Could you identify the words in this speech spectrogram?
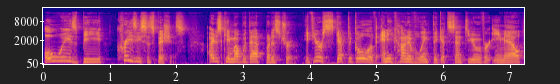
always be crazy suspicious. I just came up with that, but it's true. If you're skeptical of any kind of link that gets sent to you over email,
